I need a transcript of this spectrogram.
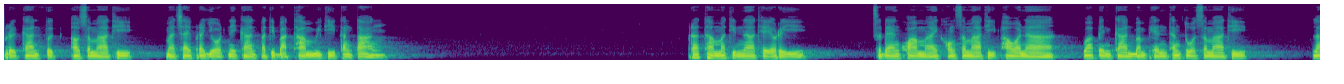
หรือการฝึกเอาสมาธิมาใช้ประโยชน์ในการปฏิบัติธรรมวิธีต่างๆพระธรรมทินนาเทรี แสดงความหมายของสมาธิภาวนา ว่าเป็นการบำเพ็ญทั้งตัวสมาธิ และ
